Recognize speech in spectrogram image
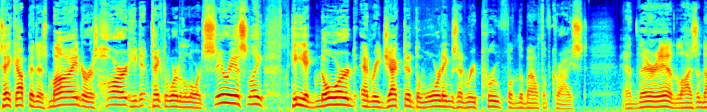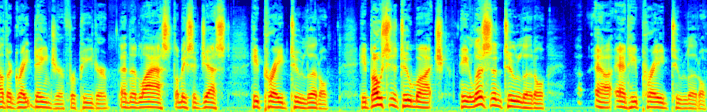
take up in his mind or his heart. He didn't take the word of the Lord seriously. He ignored and rejected the warnings and reproof from the mouth of Christ. And therein lies another great danger for Peter. And then last, let me suggest he prayed too little. He boasted too much. He listened too little. Uh, and he prayed too little.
